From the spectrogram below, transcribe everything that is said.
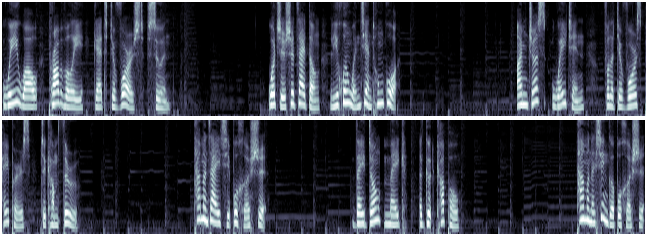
we will probably get divorced soon. 我只是在等离婚文件通过。I'm just waiting for the divorce papers to come through. 他们在一起不合适。They don't make a good couple. 他们的性格不合适。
